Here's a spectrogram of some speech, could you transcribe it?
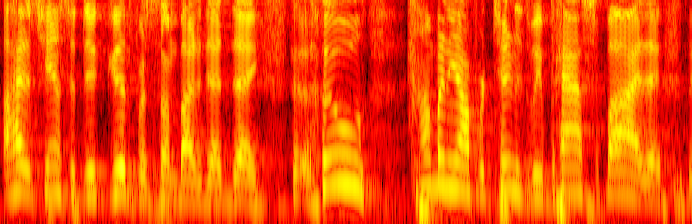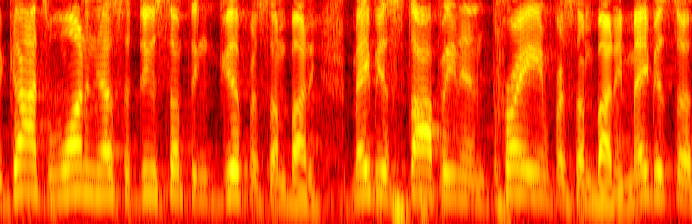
I had a chance to do good for somebody that day. Who, how many opportunities we pass by that, that God's wanting us to do something good for somebody? Maybe it's stopping and praying for somebody. Maybe it's a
